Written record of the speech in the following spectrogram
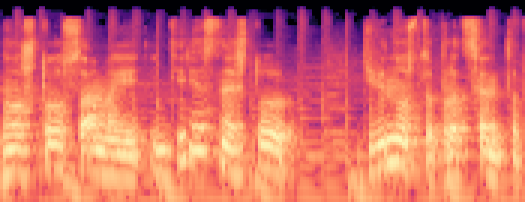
но что самое интересное, что 90%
